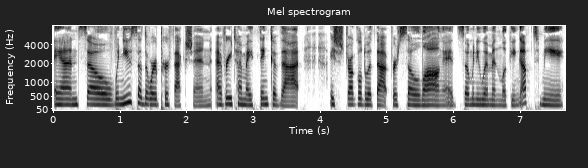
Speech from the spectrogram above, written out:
And so when you said the word perfection, every time I think of that, I struggled with that for so long. I had so many women looking up to me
